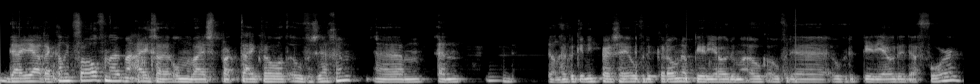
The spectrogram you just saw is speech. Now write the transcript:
Daar, ja, daar kan ik vooral vanuit mijn eigen onderwijspraktijk wel wat over zeggen. Um, en dan heb ik het niet per se over de coronaperiode, maar ook over de, over de periode daarvoor.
